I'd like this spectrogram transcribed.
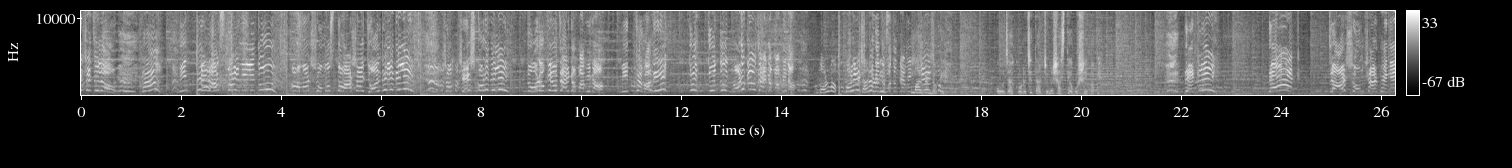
এসেছিল। হ্যাঁ? নিলি তুই। আমার সমস্ত আশায় জল ঢেলে দিলি। সব শেষ করে দিলি। নরকেও জায়গা পাবি না। মিথ্যেবাদী। তুই তুই তুই নরকেও জায়গা পাবি না। মারবেন না ওকে। ও যা করেছে তার জন্য শাস্তি অবশ্যই পাবে। দেখলি? দেখ যার সংসার ভেঙে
